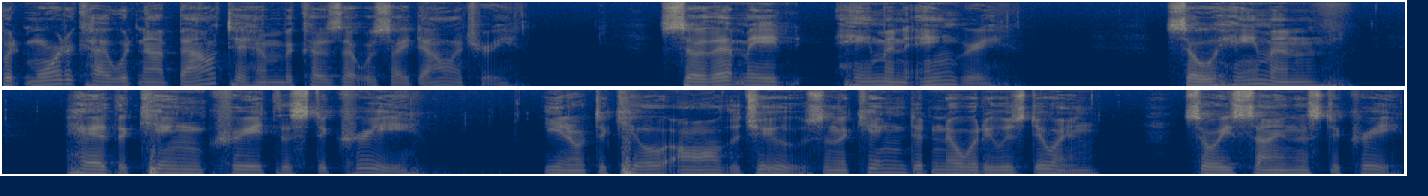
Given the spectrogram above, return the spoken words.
but Mordecai would not bow to him because that was idolatry. So that made Haman angry. So Haman had the king create this decree, you know, to kill all the Jews. And the king didn't know what he was doing, so he signed this decree.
